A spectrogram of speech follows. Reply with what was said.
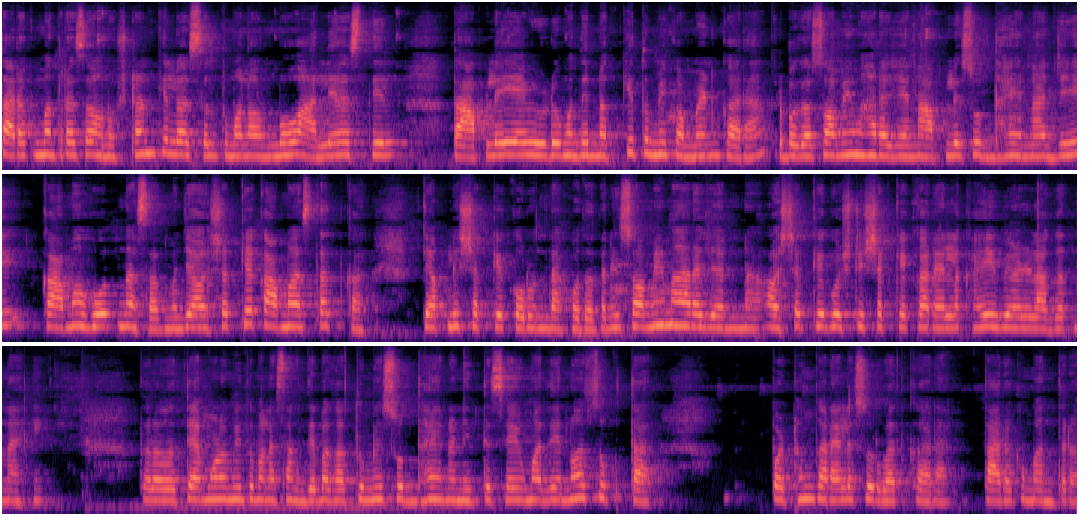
तारक मंत्राचं अनुष्ठान केलं असेल तुम्हाला अनुभव आले असतील तर आपल्या या व्हिडिओमध्ये नक्की तुम्ही कमेंट करा. तर बघा स्वामी महाराजांना आपले सुद्धा आहे ना जे कामं होत नसतात म्हणजे अशक्य कामं असतात का ते आपली शक्य करून दाखवतात. आणि स्वामी महाराजांना अशक्य गोष्टी शक्य करायला काही वेळ लागत नाही. तर त्यामुळे मी तुम्हाला सांगते बघा तुम्ही सुद्धा नित्यसेवेमध्ये न चुकता पठण करायला सुरुवात करा. तारक मंत्र.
